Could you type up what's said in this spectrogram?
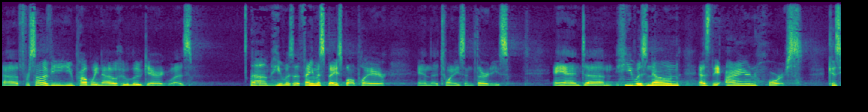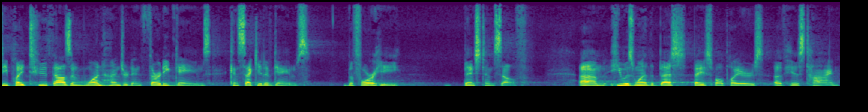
uh, for some of you, you probably know who Lou Gehrig was. Um, he was a famous baseball player in the 20s and 30s. And um, he was known as the Iron Horse because he played 2,130 games, consecutive games, before he benched himself. Um, he was one of the best baseball players of his time,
